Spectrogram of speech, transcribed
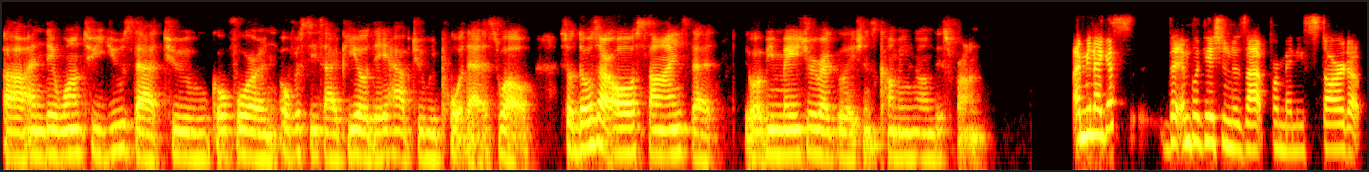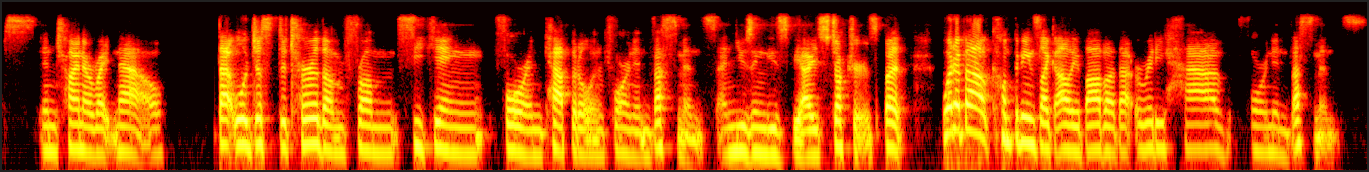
uh, and they want to use that to go for an overseas IPO, they have to report that as well. So those are all signs that there will be major regulations coming on this front. I mean, I guess the implication is that for many startups in China right now, that will just deter them from seeking foreign capital and foreign investments and using these VI structures. But what about companies like Alibaba that already have foreign investments?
